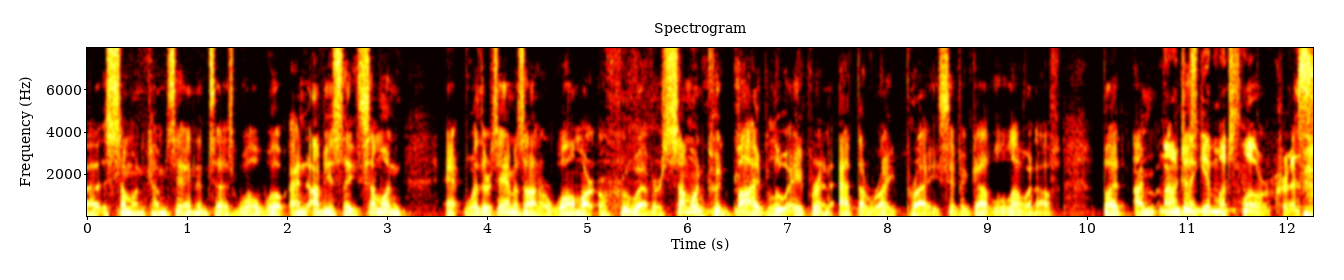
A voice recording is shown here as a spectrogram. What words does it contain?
uh, someone comes in and says, "Well, well," and obviously someone, eh, whether it's Amazon or Walmart or whoever, someone could buy Blue Apron at the right price if it got low enough. But I'm, Not I'm going to just get much lower, Chris.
